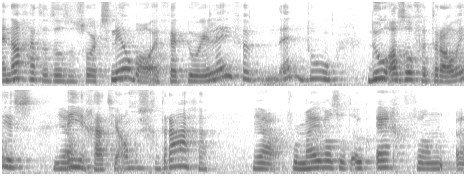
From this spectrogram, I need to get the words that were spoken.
En dan gaat het als een soort sneeuwbaleffect door je leven. Hè? Doe, doe alsof het er al is. Ja. En je gaat je anders gedragen. Ja, voor mij was dat ook echt van eh,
